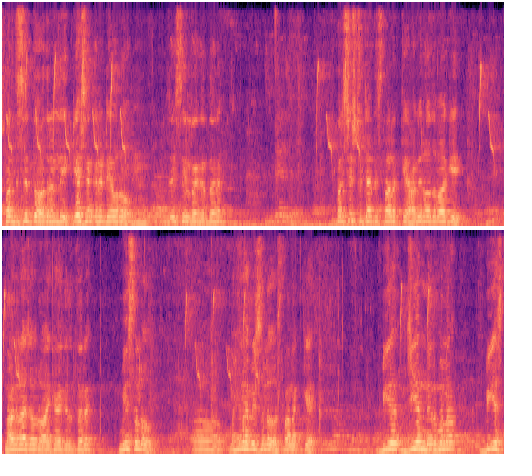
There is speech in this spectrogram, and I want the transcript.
ಸ್ಪರ್ಧಿಸಿದ್ದು. ಅದರಲ್ಲಿ ಕೆ ಶಂಕರೆಡ್ಡಿ ಅವರು ಜಯಶೀಲರಾಗಿದ್ದಾರೆ. ಪರಿಶಿಷ್ಟ ಜಾತಿ ಸ್ಥಾನಕ್ಕೆ ಅವಿರೋಧವಾಗಿ ನಾಗರಾಜ್ ಅವರು ಆಯ್ಕೆಯಾಗಿರುತ್ತಾರೆ ಮೀಸಲು ಮಹಿಳಾ ಮೀಸಲು ಸ್ಥಾನಕ್ಕೆ B S G N Nirmala, B S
